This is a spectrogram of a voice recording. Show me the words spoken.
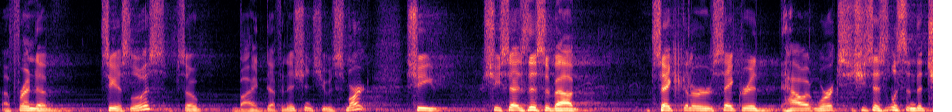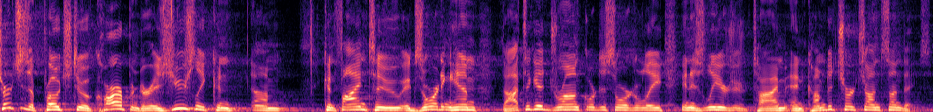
a friend of C.S. Lewis, so by definition, she was smart. She, she says this about secular, sacred, how it works. She says, listen, the church's approach to a carpenter is usually con, um, confined to exhorting him not to get drunk or disorderly in his leisure time and come to church on Sundays.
